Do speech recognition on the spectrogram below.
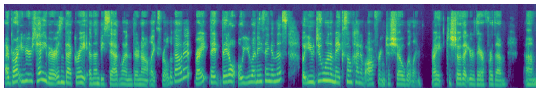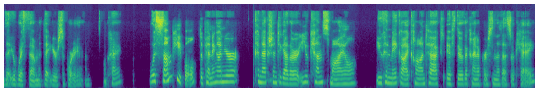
i brought you your teddy bear. Isn't that great? and then be sad when they're not like thrilled about it right? They they don't owe you anything in this but you do want to make some kind of offering to show willing right? To show that you're there for them um, that you're with them that you're supporting them okay? With some people depending on your connection together you can smile you can make eye contact if they're the kind of person that that's okay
